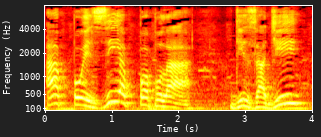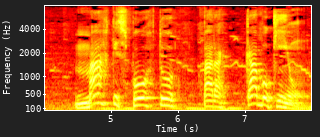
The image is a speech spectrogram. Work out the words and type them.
a poesia popular de Zadir Marques Porto para Caboquinho.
